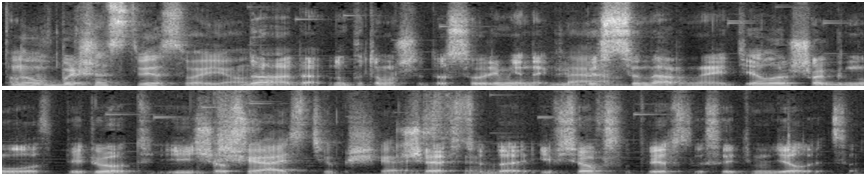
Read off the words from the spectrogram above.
там... Ну, в большинстве своем. Да, да, ну, потому что это современное, как да. бы сценарное дело, шагнуло вперед, и сейчас... К счастью, к счастью. К счастью, да, и все в соответствии с этим делается.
